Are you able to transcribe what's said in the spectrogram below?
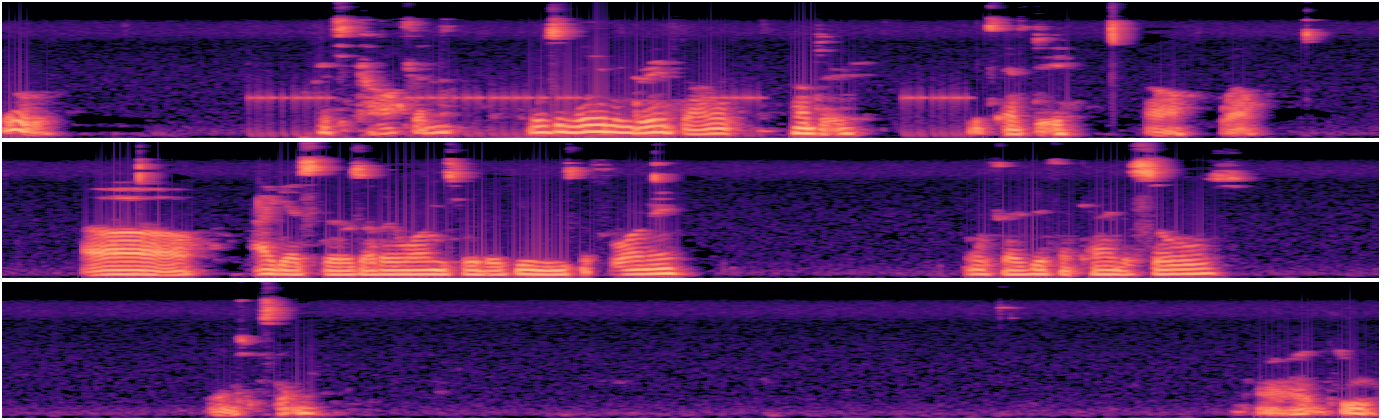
here? Ooh. It's a coffin. There's a name engraved on it. Hunter. It's empty. Oh, well. Oh, I guess those other ones were the humans before me. With their different kind of souls. Interesting. Alright, cool.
